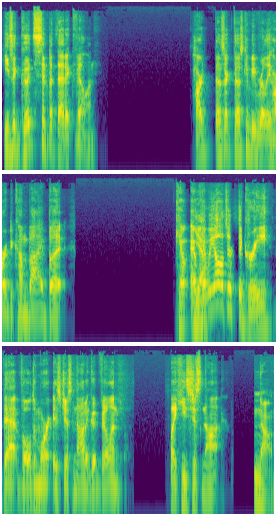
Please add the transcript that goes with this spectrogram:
He's a good sympathetic villain. Hard those are those can be really hard to come by, but can, Yeah. can we all just agree that Voldemort is just not a good villain? Like he's just not. No.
